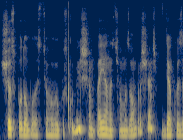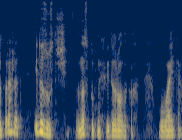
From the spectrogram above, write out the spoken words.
що сподобалось цього випуску більше. А я на цьому з вами прощаюсь. Дякую за перегляд і до зустрічі в наступних відеороликах. Бувайте!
